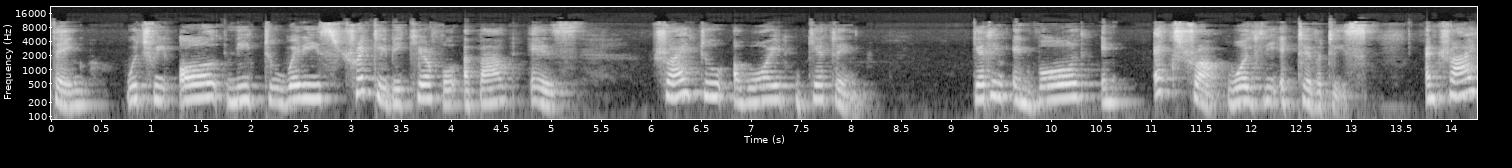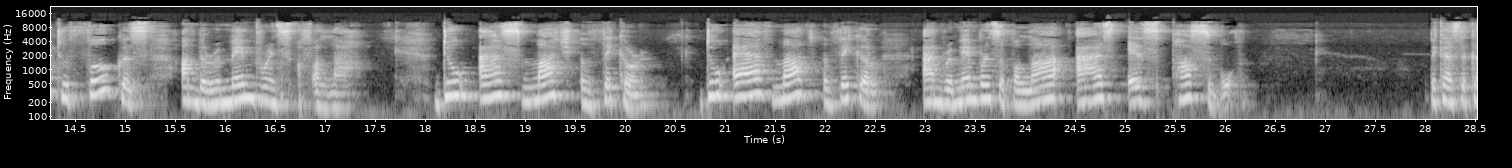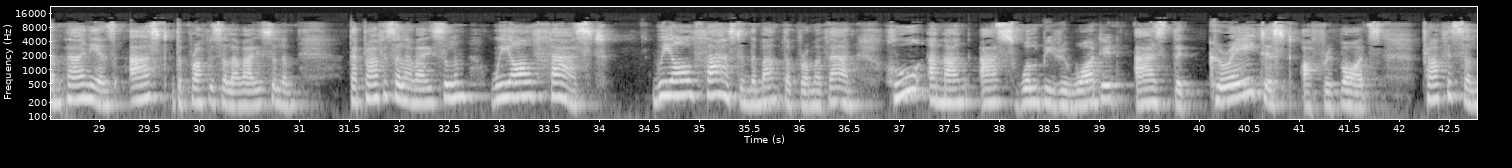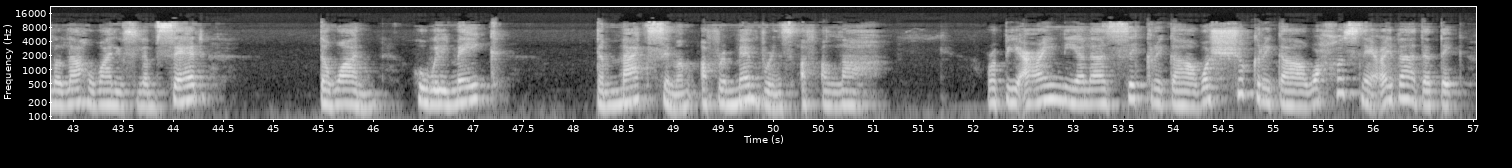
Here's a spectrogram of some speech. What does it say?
thing which we all need to very strictly be careful about is try to avoid getting getting involved in extra worldly activities and try to focus on the remembrance of Allah. Do as much dhikr, do as much dhikr and remembrance of Allah as is possible Because the companions asked the Prophet ﷺ, the Prophet ﷺ, we all fast. We all fast in the month of Ramadan. Who among us will be rewarded as the greatest of rewards? Prophet ﷺ said, the one who will make the maximum of remembrance of Allah. ربي أعني على ذكرك وشكرك وحسن عبادتك.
